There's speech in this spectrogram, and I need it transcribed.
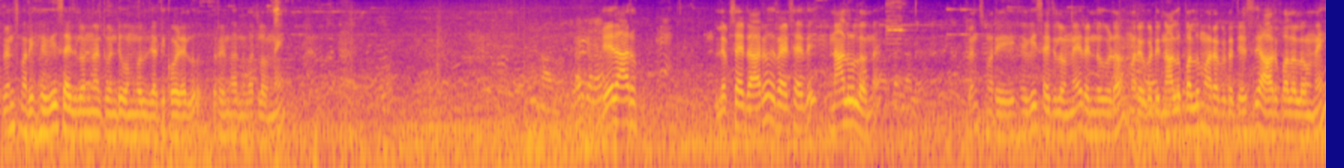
ఫ్రెండ్స్ మరి హెవీ సైజులో ఉన్నటువంటి ఒంగోలు జాతి కోడలు రెండు అందుబాటులో ఉన్నాయి. ఏది ఆరు? లెఫ్ట్ సైడ్ ఆరు రైట్ సైడ్ నాలుగులో ఉన్నాయి ఫ్రెండ్స్ మరి హెవీ సైజులో ఉన్నాయి రెండు కూడా. మరి ఒకటి నాలుగు పళ్ళు మరొకటి వచ్చేసి ఆరు పళ్ళలో ఉన్నాయి.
